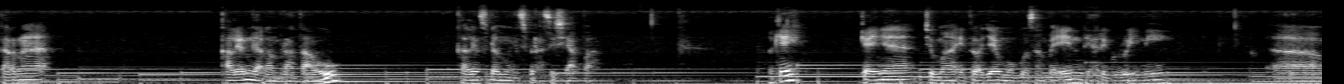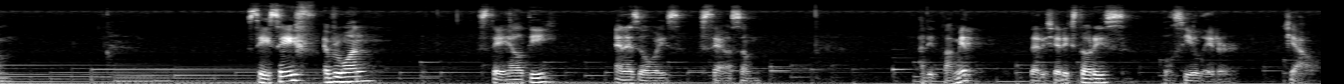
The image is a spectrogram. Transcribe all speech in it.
Karena kalian gak akan pernah tahu kalian sudah menginspirasi siapa. Oke, okay? kayaknya cuma itu aja yang mau gue sampaikan di hari guru ini. Um, stay safe, everyone. Stay healthy, and as always, stay awesome. Adit pamit dari Sharing Stories. We'll see you later. Ciao.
